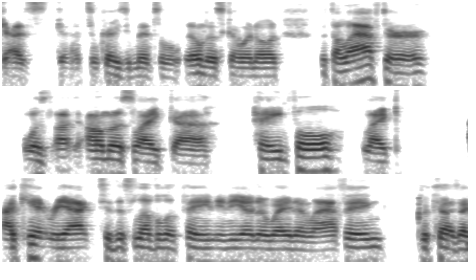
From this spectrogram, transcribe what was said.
guys got some crazy mental illness going on, but the laughter was uh, almost like uh, painful, like I can't react to this level of pain any other way than laughing because I,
